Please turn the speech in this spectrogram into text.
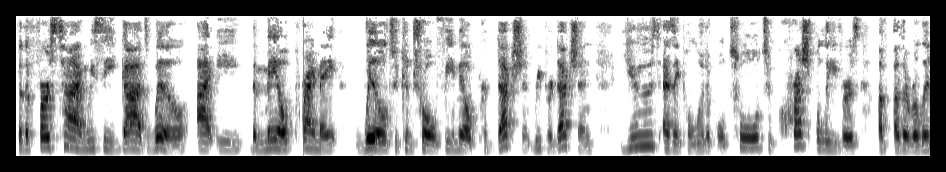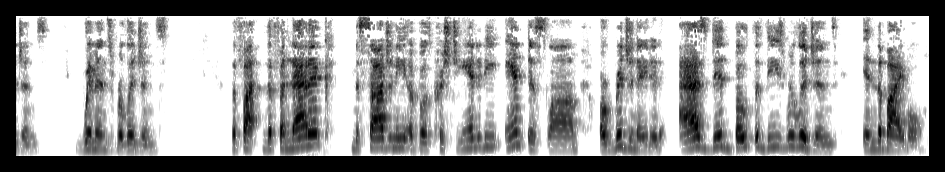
for the first time, we see God's will, i.e., the male primate will to control female production, reproduction, used as a political tool to crush believers of other religions, women's religions. The, fa- the fanatic misogyny of both Christianity and Islam originated, as did both of these religions, in the Bible.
